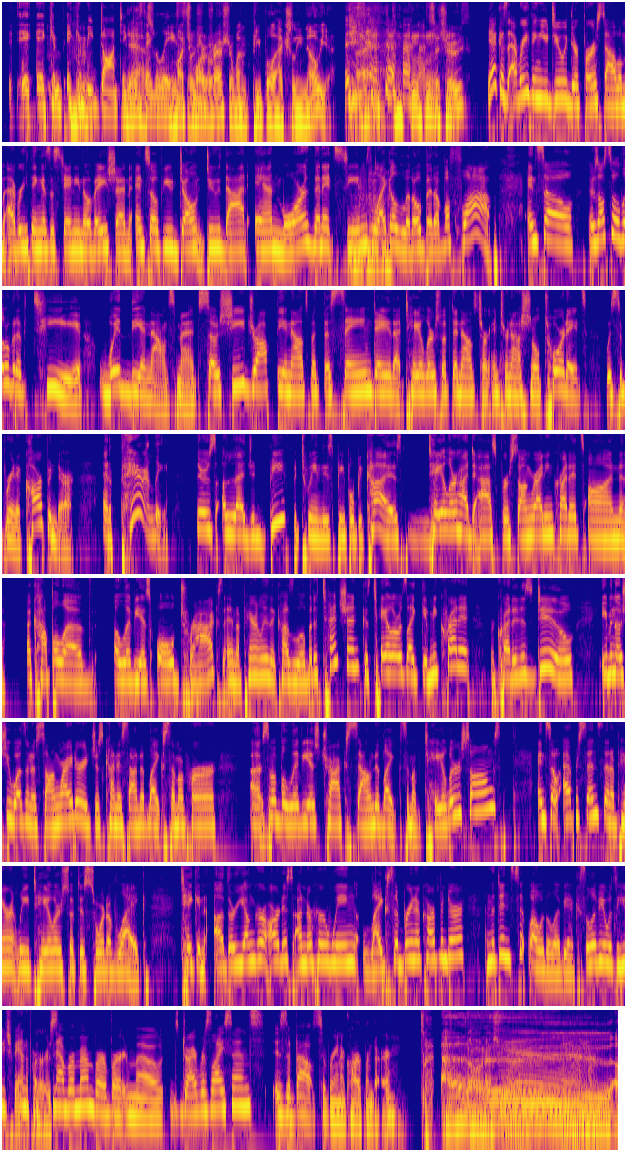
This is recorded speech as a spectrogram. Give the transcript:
it, it can it can be mm-hmm. daunting to say the least. Much more pressure when people actually know you. Right? That's the truth. Yeah, because everything you do with your first album, everything is a standing ovation. And so if you don't do that and more, then it seems mm-hmm. like a little bit of a flop. And so there's also a little bit of tea with the announcement. So she dropped the announcement the same day that Taylor Swift announced her international tour dates with Sabrina Carpenter. And apparently, there's alleged beef between these people because mm. Taylor had to ask for songwriting credits on a couple of Olivia's old tracks, and apparently that caused a little bit of tension because Taylor was like, "Give me credit where credit is due," even though she wasn't a songwriter. It just kind of sounded like some of her, uh, some of Olivia's tracks sounded like some of Taylor's songs, and so ever since then, apparently Taylor Swift is sort of like taken other younger artists under her wing, like Sabrina Carpenter, and that didn't sit well with Olivia because Olivia was a huge fan of hers. Now remember, Bert and Mo, driver's license is about Sabrina Carpenter. Oh, that's right. Ooh,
